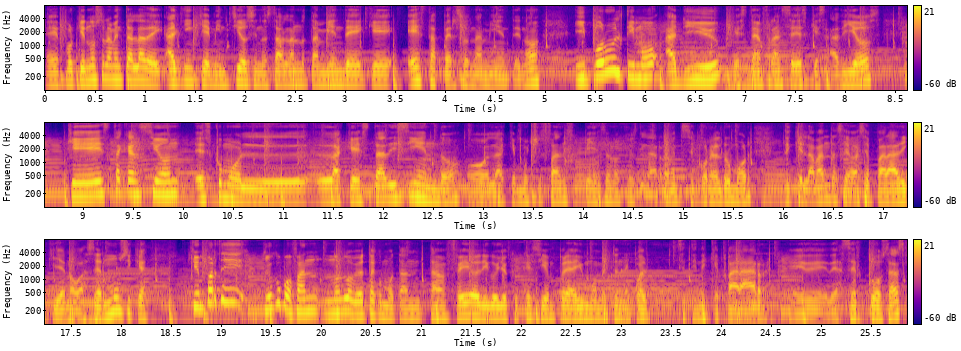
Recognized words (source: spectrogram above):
Eh, porque no solamente habla de alguien que mintió, sino está hablando también de que esta persona miente, ¿no? Y por último, Adieu, que está en francés, que es adiós, que esta canción es como la que está diciendo, o la que muchos fans piensan, o que realmente se corre el rumor, de que la banda se va a separar y que ya no va a hacer música. Que en parte, yo como fan no lo veo como tan, tan feo, digo, yo creo que siempre hay un momento en el cual se tiene que parar eh, de, hacer cosas,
